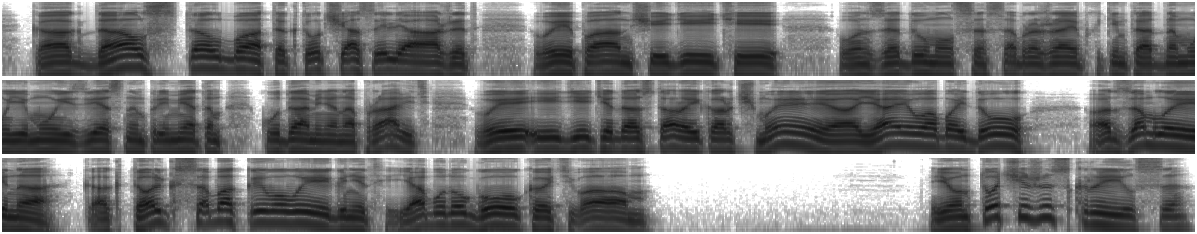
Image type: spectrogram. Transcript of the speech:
— Как дал столба, так тот час и ляжет. Вы, пан, идите... Он задумался, соображая по каким-то одному ему известным приметам, куда меня направить. «Вы идите до старой корчмы, а я его обойду от замлына. Как только собака его выгонит, я буду гукать вам». И он тотчас же скрылся,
